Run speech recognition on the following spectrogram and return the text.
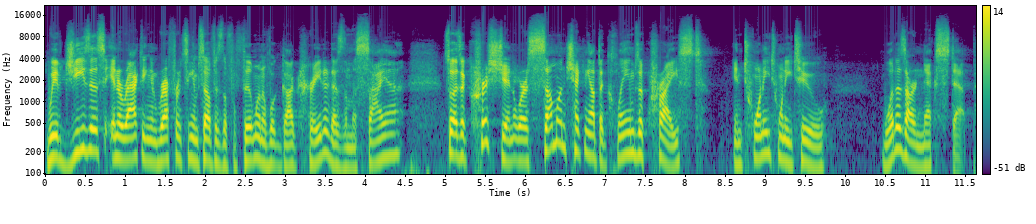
We have Jesus interacting and referencing himself as the fulfillment of what God created as the Messiah. So, as a Christian or as someone checking out the claims of Christ in 2022, what is our next step?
